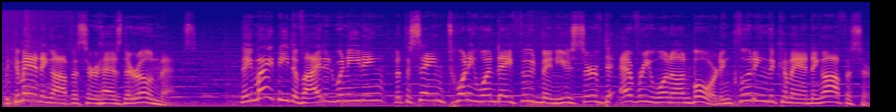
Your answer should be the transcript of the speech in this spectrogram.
The commanding officer has their own mess. They might be divided when eating, but the same 21 day food menu served to everyone on board, including the commanding officer.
